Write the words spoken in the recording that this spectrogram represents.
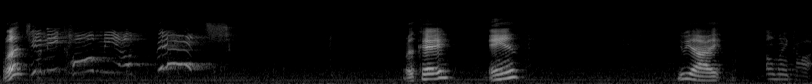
What? Okay, and you be alright. Oh my god,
